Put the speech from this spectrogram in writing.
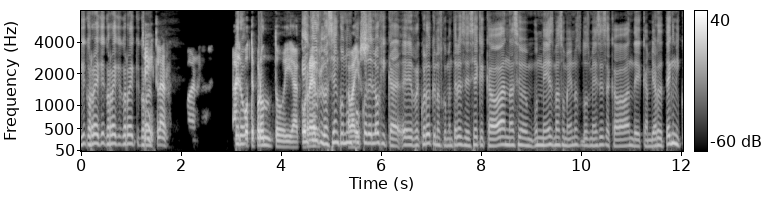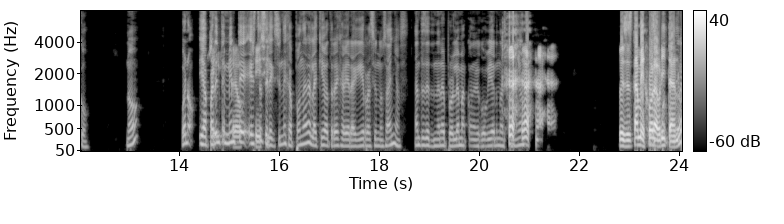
Hay que correr, hay que correr, hay que correr, hay que correr. Sí, claro. Pero bote pronto y a correr. Ellos lo hacían con un poco de lógica. Eh, recuerdo que en los comentarios se decía que acababan hace un mes, más o menos, dos meses, acababan de cambiar de técnico, ¿no? Bueno, y aparentemente esta selección de Japón era la que iba a traer Javier Aguirre hace unos años, antes de tener el problema con el gobierno español. pues está mejor ahorita, ¿no?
